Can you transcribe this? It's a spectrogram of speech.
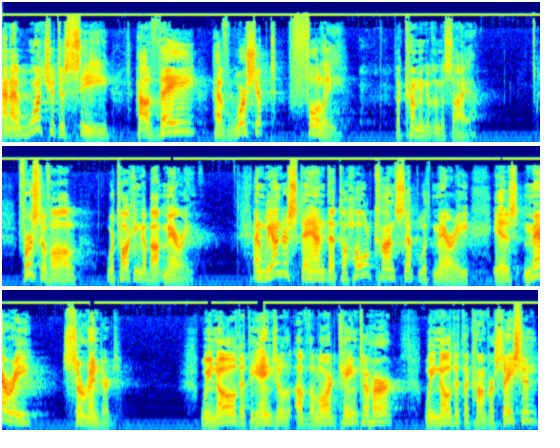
And I want you to see how they have worshiped fully the coming of the Messiah. First of all, we're talking about Mary. And we understand that the whole concept with Mary is Mary surrendered. We know that the angel of the Lord came to her. We know that the conversation,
